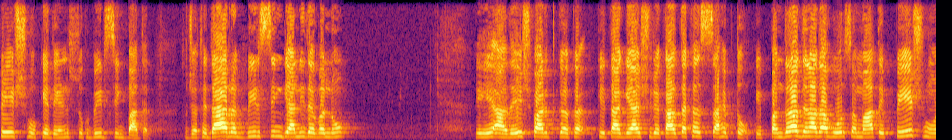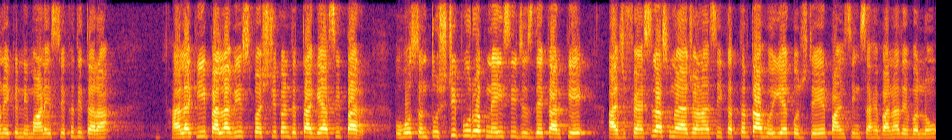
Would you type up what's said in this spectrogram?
ਪੇਸ਼ ਹੋ ਕੇ ਦੇਣ ਸੁਖਬੀਰ ਸਿੰਘ ਬਾਦਲ। ਜਥੇਦਾਰ ਰਗਬੀਰ ਸਿੰਘ ਗਿਆਨੀ ਦੇ ਵੱਲੋਂ ਇਹ ਆਦੇਸ਼ ਪਾਰਿਤ ਕੀਤਾ ਗਿਆ ਸ਼੍ਰੀ ਅਕਾਲ ਤਖਤ ਸਾਹਿਬ ਤੋਂ ਕਿ 15 ਦਿਨਾਂ ਦਾ ਹੋਰ ਸਮਾਂ ਤੇ ਪੇਸ਼ ਹੋਣ ਇੱਕ ਨਿਮਾਣੇ ਸਿੱਖ ਦੀ ਤਰ੍ਹਾਂ। ਹਾਲਾਂਕਿ ਪਹਿਲਾਂ ਵੀ ਸਪਸ਼ਟੀਕਰਨ ਦਿੱਤਾ ਗਿਆ ਸੀ, ਪਰ ਉਹ ਸੰਤੁਸ਼ਟੀਪੂਰਵਕ ਨਹੀਂ ਸੀ ਜਿਸ ਦੇ ਕਰਕੇ ਅੱਜ ਫੈਸਲਾ ਸੁਣਾਇਆ ਜਾਣਾ ਸੀ। ਇਕੱਤਰਤਾ ਹੋਈ ਹੈ। ਕੁਝ ਦੇਰ ਪੰਜ ਸਿੰਘ ਸਾਹਿਬਾਨਾਂ ਦੇ ਵੱਲੋਂ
